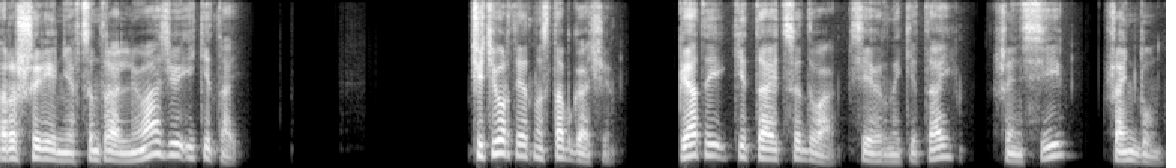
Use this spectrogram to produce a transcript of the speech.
Расширение в Центральную Азию и Китай. Четвертый этнос – Табгачи. Пятый – Китайцы-2, Северный Китай, Шэньси, Шаньдун.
